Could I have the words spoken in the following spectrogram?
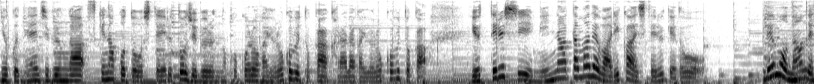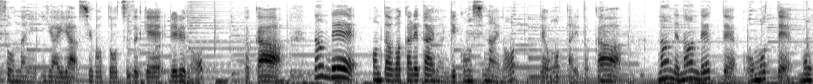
よくね自分が好きなことをしていると自分の心が喜ぶとか体が喜ぶとか言ってるしみんな頭では理解してるけどでもなんでそんなにいやいや仕事を続けれるの？とかなんで本当は別れたいのに離婚しないの？って思ったりとかなんでなんでって思ってもう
